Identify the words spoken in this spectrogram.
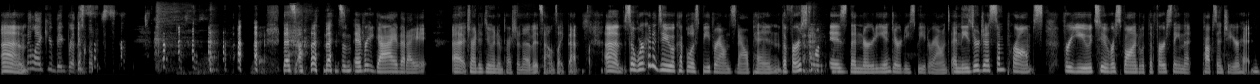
um I like your big brother. that's that's every guy that I uh, try to do an impression of. It sounds like that. Um, so we're gonna do a couple of speed rounds now, Penn. The first Okay. one is the nerdy and dirty speed round, and these are just some prompts for you to respond with the first thing that pops into your head.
